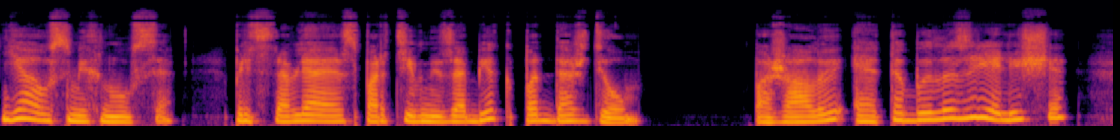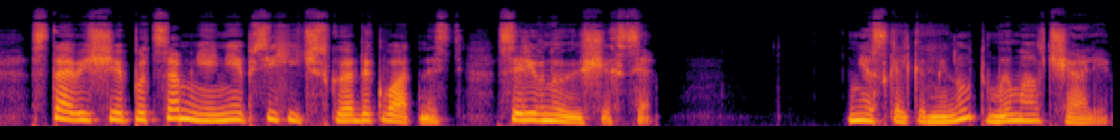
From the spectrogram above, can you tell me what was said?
Я усмехнулся, представляя спортивный забег под дождем. Пожалуй, это было зрелище, ставящее под сомнение психическую адекватность соревнующихся. Несколько минут мы молчали.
